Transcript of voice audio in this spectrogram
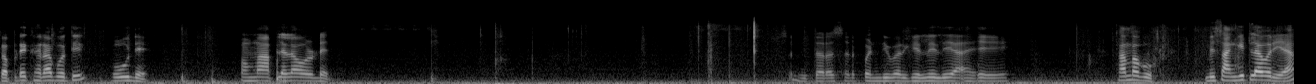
कपडे खराब होतील होऊ दे. पण मग आपल्याला ओरडेल. नितारा सरपंडीवर गेलेली आहे. थांब बाबू मी सांगितल्यावर या.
